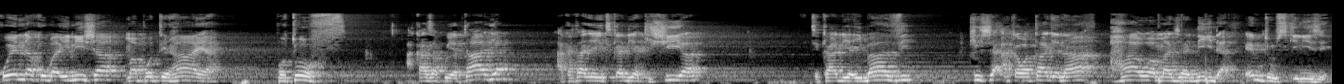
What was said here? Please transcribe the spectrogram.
kwenda kubainisha mapote haya potofu. Akaanza kuyataja akataja itikadi ya kishia itikadi ya ibadhi kisha akawataja na hawa majadida. Hem tumsikilize.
